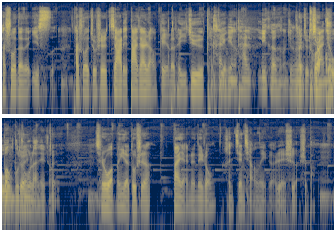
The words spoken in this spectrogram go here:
他说的意思，嗯，他说就是家里大家长给了他一句肯定。肯定他立刻可能就他就是突然就绷不住了那种。对嗯，其实我们也都是扮演着那种很坚强的一个人设，是吧？嗯，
